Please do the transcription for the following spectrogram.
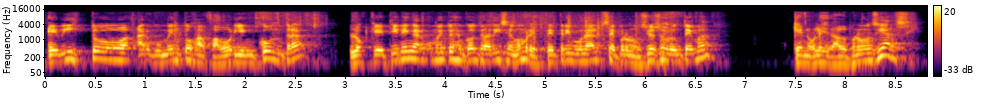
he visto argumentos a favor y en contra. Los que tienen argumentos en contra dicen, hombre, este tribunal se pronunció sobre un tema que no les ha dado pronunciarse.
